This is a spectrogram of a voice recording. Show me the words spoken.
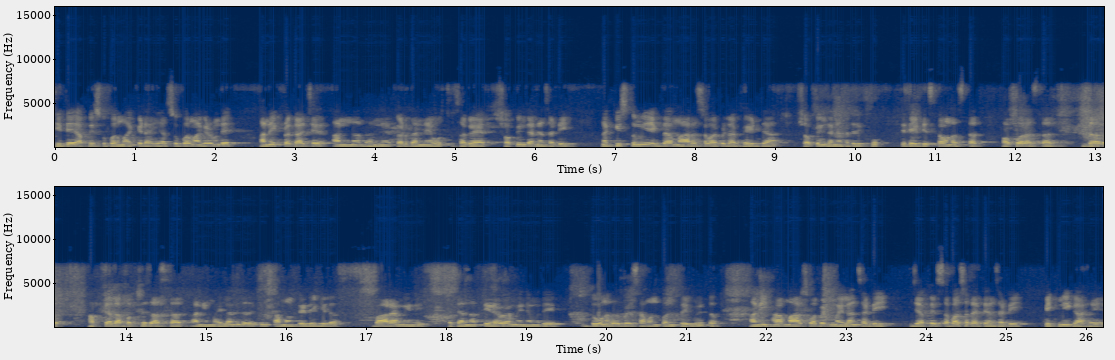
तिथे आपली सुपर मार्केट आहे. या सुपर मार्केटमध्ये अनेक प्रकारचे अन्न धान्य कडधान्य वस्तू सगळ्या आहेत. शॉपिंग करण्यासाठी नक्कीच तुम्ही एकदा महाराष्ट्र मार्केटला भेट द्या. शॉपिंग करण्यासाठी खूप तिथे डिस्काउंट असतात ऑफर असतात. दर हप्त्याला बक्षीस असतात आणि महिलांनी जर इथून सामान खरेदी केलं बारा महिने तर त्यांना तेराव्या महिन्यामध्ये दोन हजार रुपये सामान पण फ्री मिळतं. आणि हा महाराष्ट्र बापेट महिलांसाठी जे आपले सभासद आहेत त्यांसाठी पिकनिक आहे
